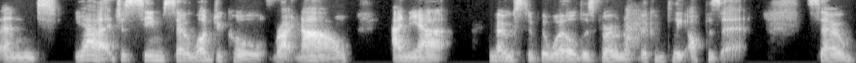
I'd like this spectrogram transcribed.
And yeah it just seems so logical right now. And yet most of the world has grown up the complete opposite. So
